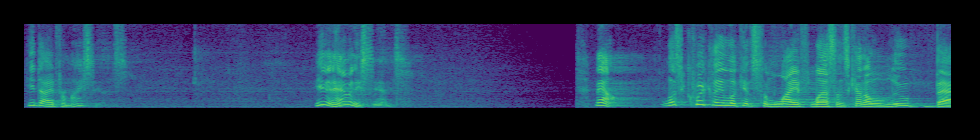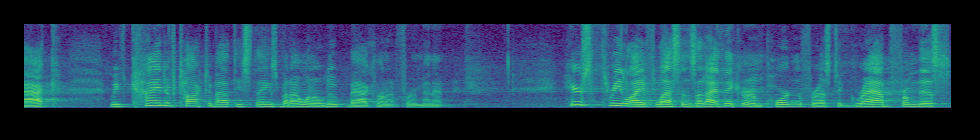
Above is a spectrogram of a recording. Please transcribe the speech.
he died for my sins. He didn't have any sins. Now, let's quickly look at some life lessons, kind of loop back. We've kind of talked about these things, but I want to loop back on it for a minute. Here's three life lessons that I think are important for us to grab from this,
